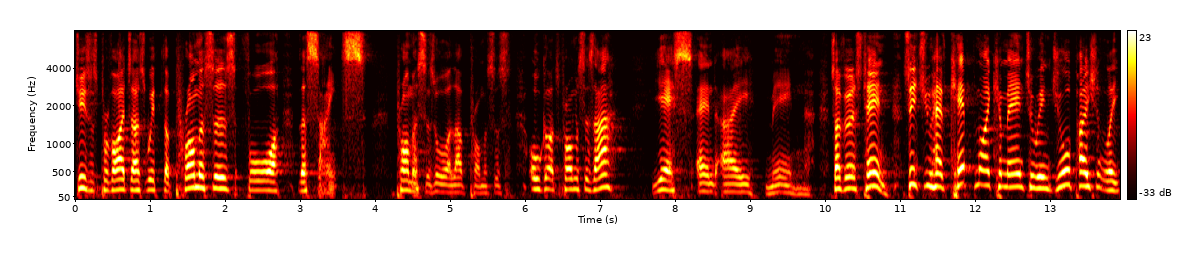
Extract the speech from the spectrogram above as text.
Jesus provides us with the promises for the saints. Promises, oh, I love promises. All God's promises are yes and amen. So, verse 10 Since you have kept my command to endure patiently,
